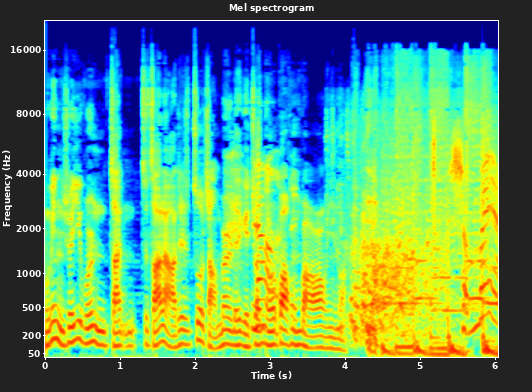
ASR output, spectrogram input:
我跟你说，一会儿你咱这咱俩这是做长辈的给砖头包红包啊！我跟你说，什么呀？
